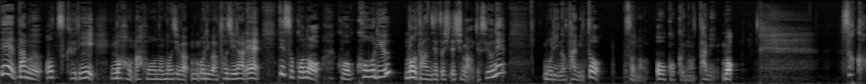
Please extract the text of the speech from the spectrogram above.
でダムを作り魔法魔法の文字は森は閉じられでそこのこう交流も断絶してしまうんですよね。森の民とその王国の民も。そこも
